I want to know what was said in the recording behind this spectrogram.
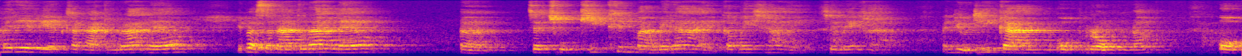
ไม่ได้เรียนขนาดธุระแล้ว วิปัสนาธุระแล้วเออจะฉุกคิดขึ้นมาไม่ได้ก็ไม่ใช่ใช่ไหมคะมันอยู่ที่การอบรมเนาะอบ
